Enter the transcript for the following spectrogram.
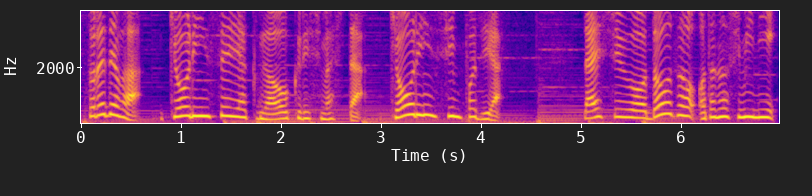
それでは恐林製薬がお送りしました恐林シンポジア来週をどうぞお楽しみに。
